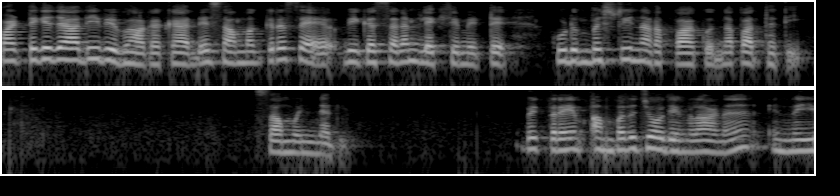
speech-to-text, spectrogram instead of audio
പട്ടികജാതി വിഭാഗക്കാരുടെ സമഗ്ര വികസനം ലക്ഷ്യമിട്ട് കുടുംബശ്രീ നടപ്പാക്കുന്ന പദ്ധതി. സമുന്നതി. അപ്പോൾ ഇത്രയും അമ്പത് ചോദ്യങ്ങളാണ് ഇന്ന് ഈ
